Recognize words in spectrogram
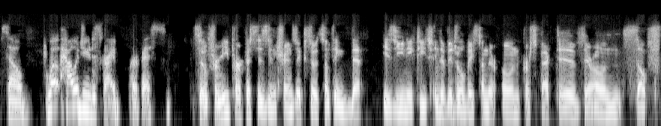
So, what, how would you describe purpose? So, for me, purpose is intrinsic. So, it's something that is unique to each individual based on their own perspective, their own self,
